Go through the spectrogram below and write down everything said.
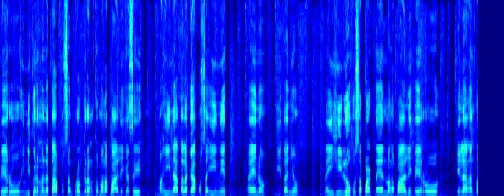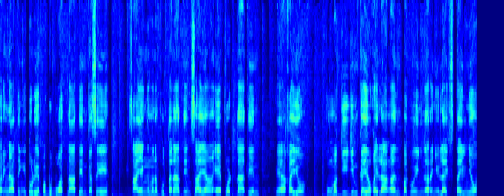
Pero hindi ko naman natapos ang program ko mga pale kasi mahina talaga ako sa init. Ayan oh, kita nyo. Nahihilo ko sa part na yan mga pale pero kailangan pa rin nating ituloy ang pagbubuhat natin kasi sayang naman ang punta natin, sayang ang effort natin. Kaya kayo, kung mag-gym kayo, kailangan baguhin nyo na rin yung lifestyle nyo.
